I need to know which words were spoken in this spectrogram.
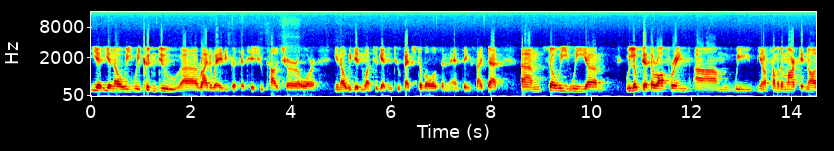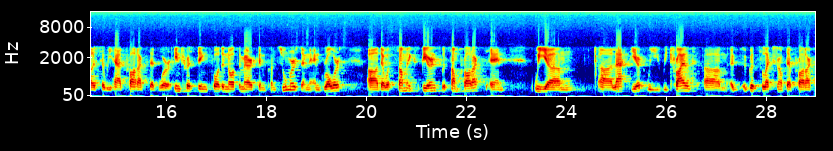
you, you know, we, we couldn't do uh, right away because of tissue culture or, you know, we didn't want to get into vegetables and, and things like that. Um, so we, we, um, we looked at their offering. Um, we, you know, some of the market knowledge that we had products that were interesting for the North American consumers and, and growers. Uh, there was some experience with some products, and we, um, uh, last year. We, we trialed um, a, a, good selection of their products.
